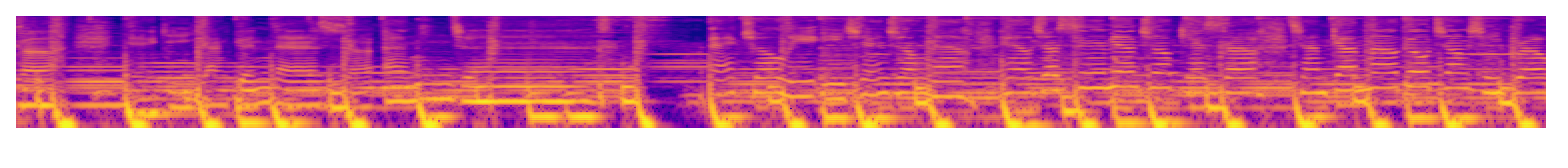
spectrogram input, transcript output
커 만나서 앉아 Actually 이젠 정말 헤어졌으면 좋겠어 잠깐 말고 정식으로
